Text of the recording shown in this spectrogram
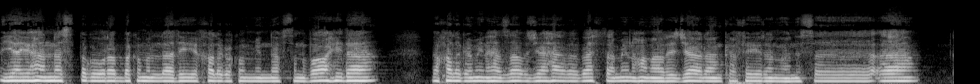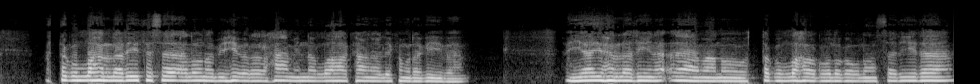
يا أيها الناس اتقوا ربكم الذي خلقكم من نفس واحدة وخلق منها زوجها وبث منهما رجالا كثيرا ونساء. اتقوا الله الذي تساءلون به والأرحام إن الله كان لكم رقيبا. يا أيها الذين آمنوا اتقوا الله وقولوا قولا سديدا.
